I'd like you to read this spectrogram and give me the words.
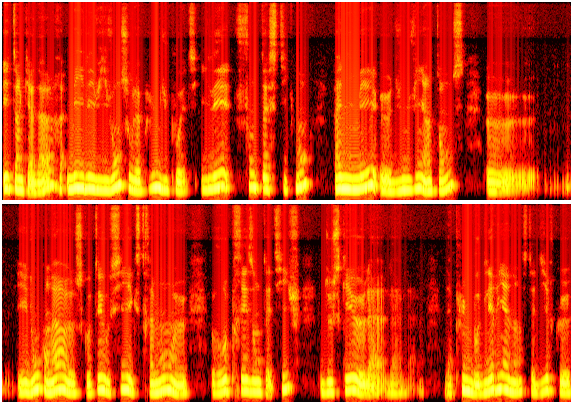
est un cadavre, mais il est vivant sous la plume du poète. Il est fantastiquement animé d'une vie intense. et donc on a ce côté aussi extrêmement représentatif de ce qu'est la plume baudelairienne, hein. c'est-à-dire que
